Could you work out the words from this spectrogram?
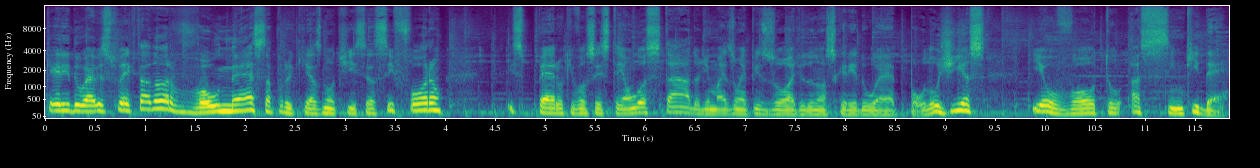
querido web espectador, vou nessa porque as notícias se foram. Espero que vocês tenham gostado de mais um episódio do nosso querido Apologias e eu volto assim que der.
